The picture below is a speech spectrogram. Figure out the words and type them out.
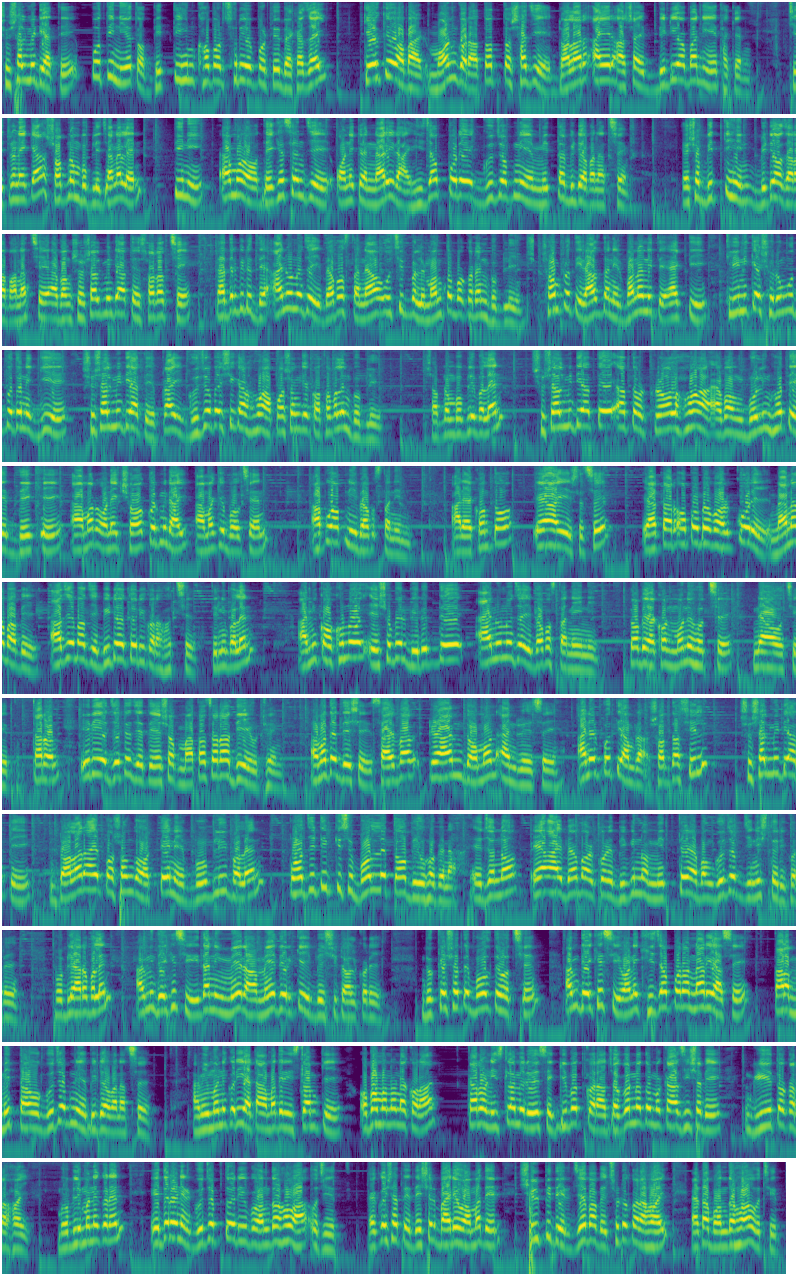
Social মিডিয়াতে প্রতিনিয়ত ভিত্তিহীন খবর ছড়িয়ে পড়তে দেখা যায়, কেউ কেউ আবার মন গড়া তত্ত্ব সাজিয়ে ডলার আয়ের আশায় ভিডিও বানিয়ে থাকেন। চিত্রনায়িকা শবনম বুবলি জানালেন, তিনি এমনও দেখেছেন যে অনেকে নারীরা হিজাব পরে গুজব নিয়ে মিথ্যা ভিডিও বানাচ্ছে। এসব ভিত্তিহীন ভিডিও যারা বানাচ্ছে এবং সোশ্যাল মিডিয়াতে ছড়াচ্ছে, তাদের বিরুদ্ধে আইন অনুযায়ী ব্যবস্থা নেওয়া উচিত বলে মন্তব্য করেন বুবলি সম্প্রতি রাজধানীর বনানীতে একটি ক্লিনিকের শোরুম উদ্বোধনে গিয়ে সোশ্যাল মিডিয়াতে প্রায় গুজবের শিকার হওয়া প্রসঙ্গে কথা বলেন বুবলি স্বপ্নম বুবলি বলেন, সোশ্যাল মিডিয়াতে এত ট্রল হওয়া এবং বোলিং হতে দেখে আমার অনেক সহকর্মীরাই আমাকে বলছেন, আপু, আপনি ব্যবস্থা নিন। আর এখন তো এআই এসেছে এটার অপব্যবহার করে নানাভাবে আজে বাজে ভিডিও তৈরি করা হচ্ছে। তিনি বলেন, আমি কখনো এসবের বিরুদ্ধে আইন অনুযায়ী ব্যবস্থা নেইনি। তবে এখন মনে হচ্ছে নেওয়া উচিত, কারণ এড়িয়ে যেতে যেতে এসব মাথাচাড়া দিয়ে ওঠেন। আমাদের দেশে সাইবার ক্রাইম দমন আইন রয়েছে। আইনের প্রতি আমরা শ্রদ্ধাশীল। সোশ্যাল মিডিয়াতে ডলার আয়ের প্রসঙ্গ টেনে বুবলি বলেন পজিটিভ কিছু বললে তো ভিউ হবে না। এজন্য এআই ব্যবহার করে বিভিন্ন মিথ্যে এবং গুজব জিনিস তৈরি করে। বুবলি আরও বলেন, আমি দেখেছি ইদানিং মেয়েরা মেয়েদেরকেই বেশি টল করে। দুঃখের সাথে বলতে হচ্ছে, আমি দেখেছি অনেক হিজাব পরা নারী আছে, তারা মিথ্যা ও গুজব নিয়ে ভিডিও বানাচ্ছে। আমি মনে করি এটা আমাদের ইসলামকে অবমাননা করা, কারণ ইসলামে রয়েছে গিবত করা, জঘন্যতম কাজ হিসেবে গৃহীত করা হয়। বুবলি মনে করেন এ ধরনের গুজব তৈরি বন্ধ হওয়া উচিত। একই সাথে দেশের বাইরেও আমাদের শিল্পীদের যেভাবে ছোট করা হয়, এটা বন্ধ হওয়া উচিত।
